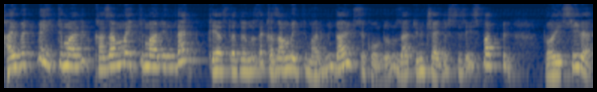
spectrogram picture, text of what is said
kaybetme ihtimali kazanma ihtimalinden kıyasladığımızda kazanma ihtimalimin daha yüksek olduğunu zaten 3 aydır size ispatlıyor. Dolayısıyla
